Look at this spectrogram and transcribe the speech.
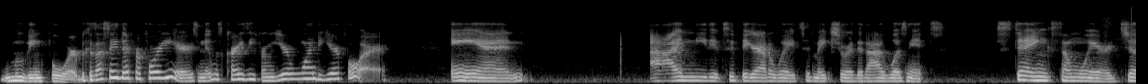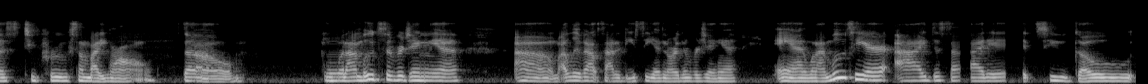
moving forward? Because I stayed there for four years and it was crazy from year one to year four. And I needed to figure out a way to make sure that I wasn't staying somewhere just to prove somebody wrong. So when I moved to Virginia, um, I live outside of DC in Northern Virginia. And when I moved here, I decided to go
